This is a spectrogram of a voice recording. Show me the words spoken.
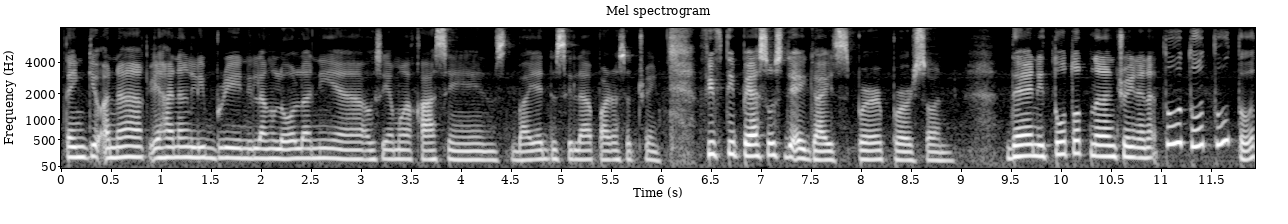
Thank you, anak. Iyan ang libre nilang lola niya o siya mga cousins. Bayad na sila para sa train. 50 pesos di ay guys per person. Then, itutot na ng train, anak. Tutut, tutut.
